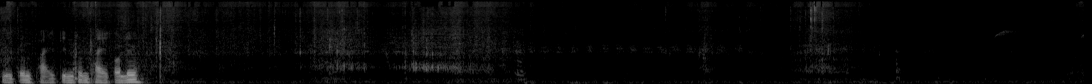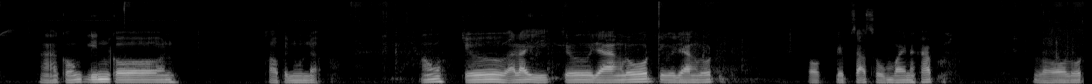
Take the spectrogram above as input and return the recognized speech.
ดูต้นไผ่กินต้นไผ่ก่อนเร็วาของกินก่อน เข้าไปนู่นแล้ว เอาเจออะไรอีก เจอยางรถ เจอยางรถออกเก็บสะสมไว้นะครับ รอรถ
